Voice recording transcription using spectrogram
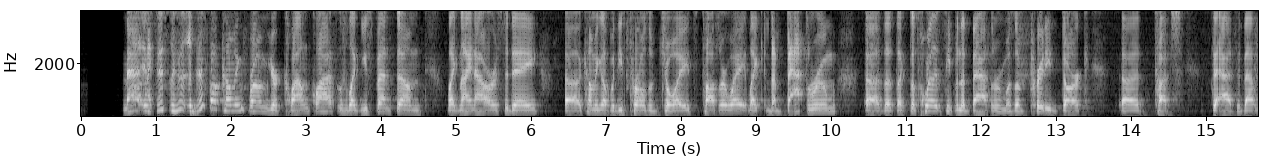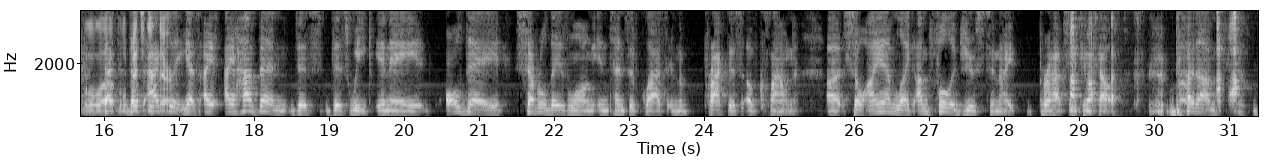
Matt, is this, is this all coming from your clown class? It's like you spent um, like nine hours today uh, coming up with these pearls of joy to toss our way. Like the bathroom, uh, the, the, the toilet seat in the bathroom was a pretty dark uh, touch to add to that little uh, that's, little that's bitch actually there. yes. I I have been this this week in a all day, several days long intensive class in the practice of clown. Uh, so I am like I'm full of juice tonight. Perhaps you can tell, but um,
